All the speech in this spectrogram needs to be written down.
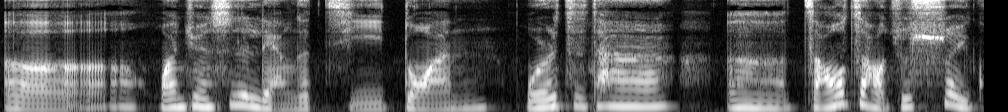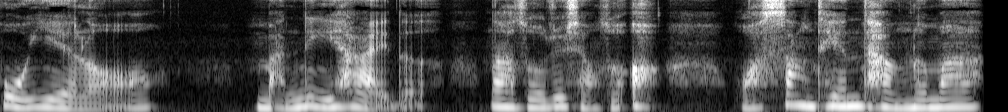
呃，完全是两个极端。我儿子他呃，早早就睡过夜了，蛮厉害的。那时候就想说，哦，我上天堂了吗？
